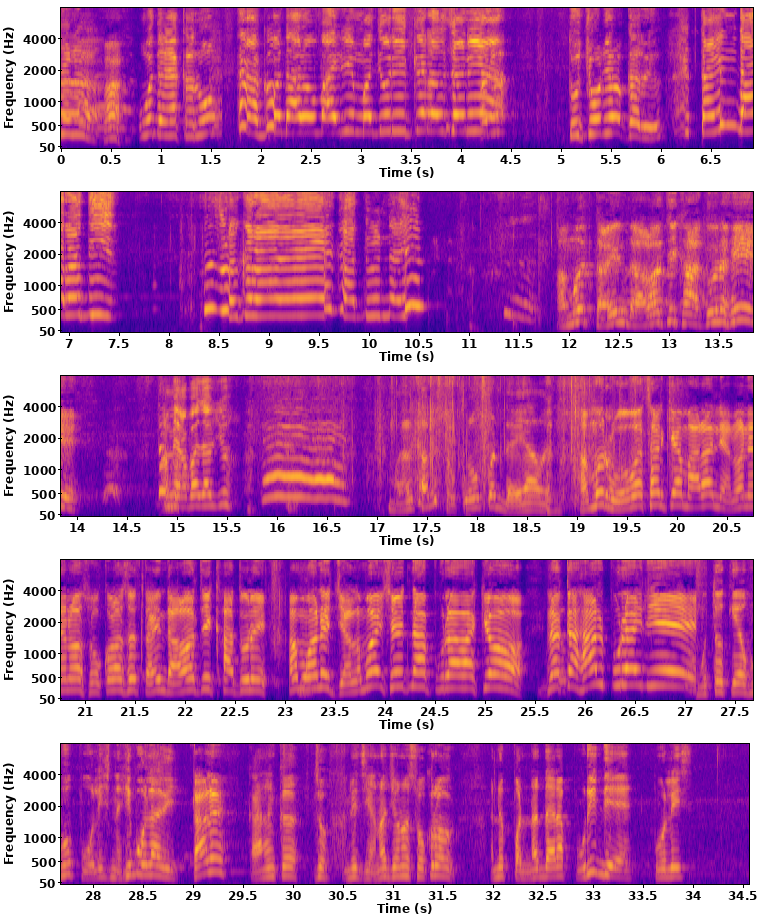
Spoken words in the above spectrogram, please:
કરો. હા. હું દયા કરું? આખો દારો બાયરી મજૂરી કરે છે ને. તું ચોરીઓ કર. તૈન દારો દી છોકરાએ કાધું નહીં. અમે ત્રણ દાડાથી ખાતું નહીં. તમે આબાદ આવજો. મને તારો છોકરો ઉપર દયા આવે અમે રોવસણ કે મારા નેનો નેનો છોકરો છે ત્રણ દાડાથી ખાધું નહીં. આમ મને છે જ ના પુરાવા કયો? નકર હાલ પુરાઈ દે. હું તો કેવું પોલીસ નહીં બોલાવી. તાને? કારણ કે જો એને જેનો જેનો છોકરો અને પન્ના દારા પૂરી દે પોલીસ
